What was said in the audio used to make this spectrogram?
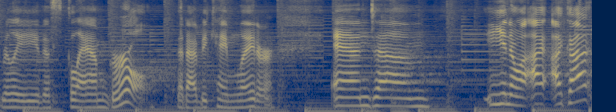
really this glam girl that I became later. And um, you know, I, I, got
